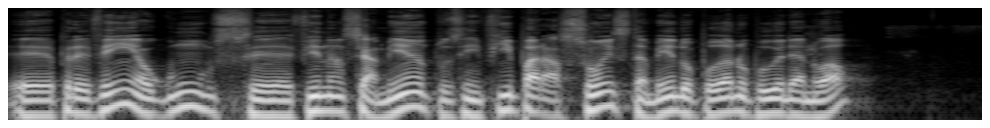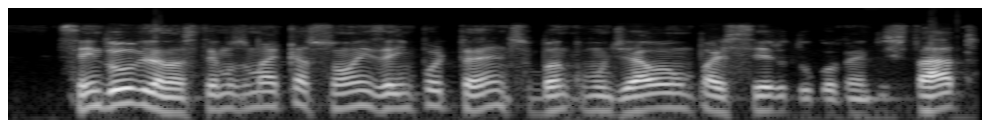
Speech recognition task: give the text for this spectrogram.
é, prevê alguns é, financiamentos, enfim, para ações também do plano plurianual? Sem dúvida, nós temos marcações é importantes. O Banco Mundial é um parceiro do governo do Estado.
